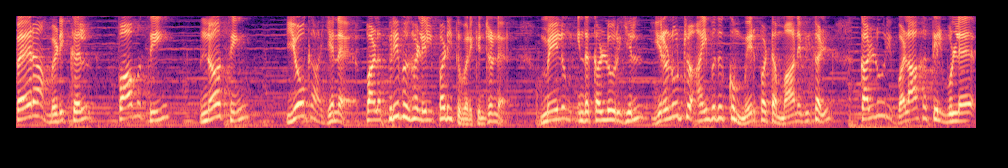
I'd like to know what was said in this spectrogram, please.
பேரா மெடிக்கல் ஃபார்மசி நர்சிங் யோகா என பல பிரிவுகளில் படித்து வருகின்றனர். மேலும் இந்த கல்லூரியில் இருநூற்று ஐம்பதுக்கும் மேற்பட்ட மாணவிகள் கல்லூரி வளாகத்தில் உள்ள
